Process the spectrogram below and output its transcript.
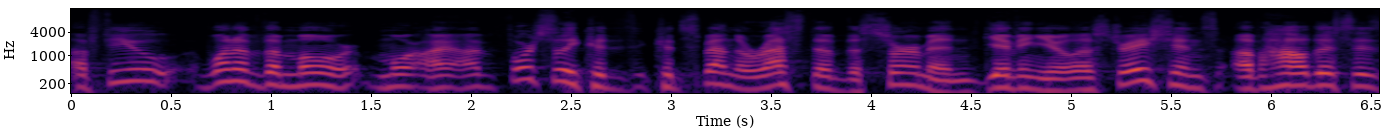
a few one of the more more i unfortunately could could spend the rest of the sermon giving you illustrations of how this has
